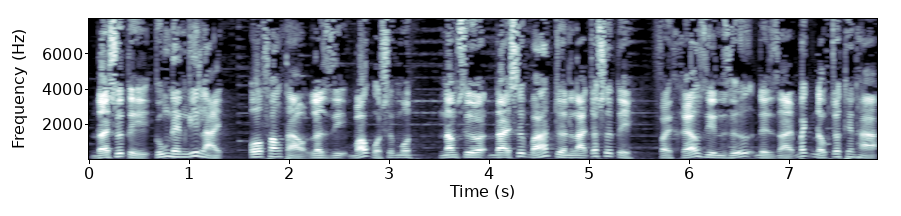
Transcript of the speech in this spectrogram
Đại sư tỷ cũng nên nghĩ lại, ô phong thảo là dị báo của sư môn. Năm xưa, đại sư bá truyền lại cho sư tỷ phải khéo gìn giữ để giải bách độc cho thiên hạ.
